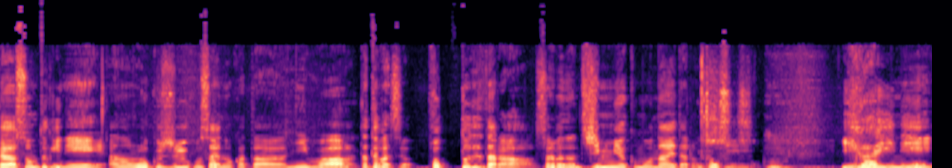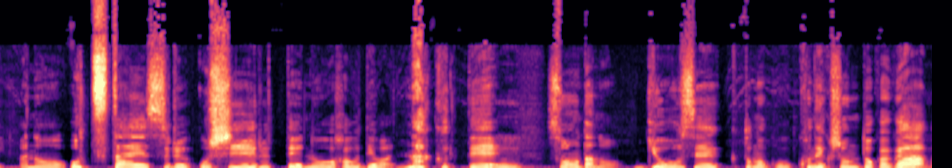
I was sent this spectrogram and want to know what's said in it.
だからその時にあの65歳の方には、例えばですよポッと出たらそれまでの人脈もないだろうしそうそうそう。うん意外にあのお伝えする教えるっていうノウハウではなくて、うん。その他の行政とのこうコネクションとかが、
